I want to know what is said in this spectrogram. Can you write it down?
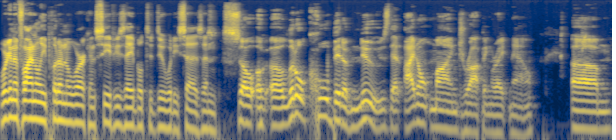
we're gonna finally put him to work and see if he's able to do what he says. And So a, a little cool bit of news that I don't mind dropping right now. Um,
